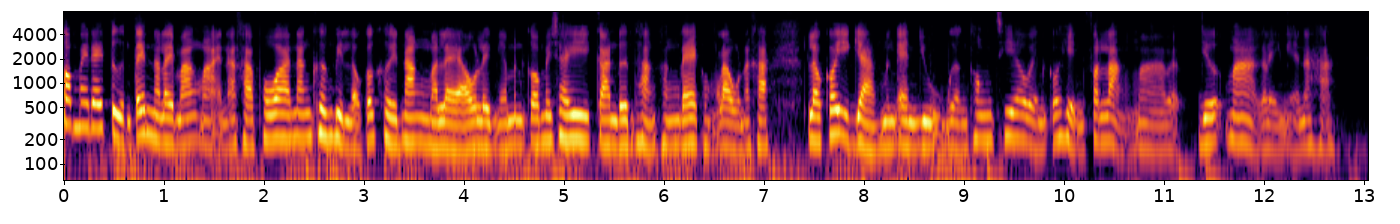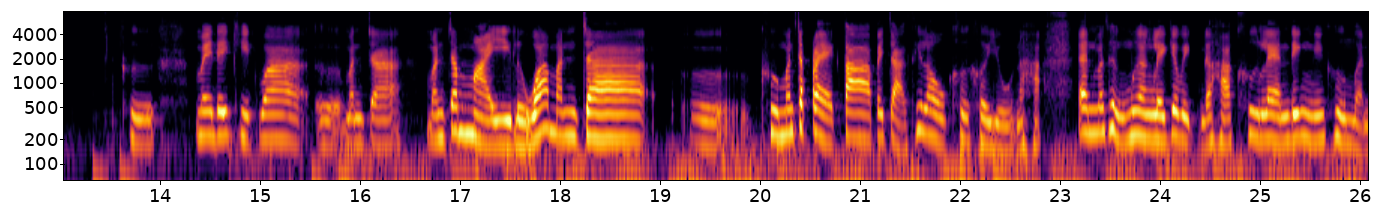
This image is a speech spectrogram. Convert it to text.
ก็ไม่ได้ตื่นเต้นอะไรมากมายนะคะ เพราะว่านั่งเครื่องบินเราก็เคยนั่งมาแล้วอะไรเงี้ยมันก็ไม่ใช่การเดินทางครั้งแรกของเรานะคะแล้วก็อีกอย่างหนึ่งแอนอยู่เมืองท่องเที่ยวแอนก็เห็นฝรั่งมาแบบเยอะมากอะไรเงี้ยนะคะ คือไม่ได้คิดว่าเออมันจะมันจะใหม่หรือว่ามันจะเออคือมันจะแปลกตาไปจากที่เราเคยเคยอยู่นะคะแอนมาถึงเมืองเลกวิกนะคะ คือแลนดิ้งนี่คือเหมือน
